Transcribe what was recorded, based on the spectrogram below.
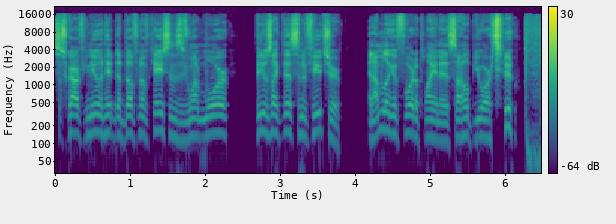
subscribe if you're new, and hit the bell for notifications if you want more videos like this in the future. And I'm looking forward to playing this. I hope you are too.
